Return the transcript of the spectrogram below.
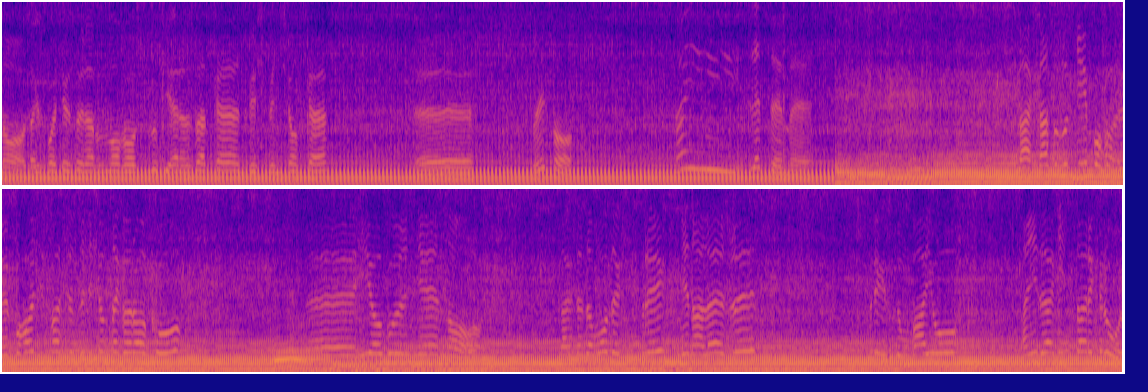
No, także polecimy sobie na rozmowę o Suzuki RMZ 250. E, no i co? No i lecimy. Tak, ta Suzuki pocho- pochodzi z 2010 roku Eee, i ogólnie no młodych szprych nie należy. Szprych z Dumbaju. Ani do jakichś starych rur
